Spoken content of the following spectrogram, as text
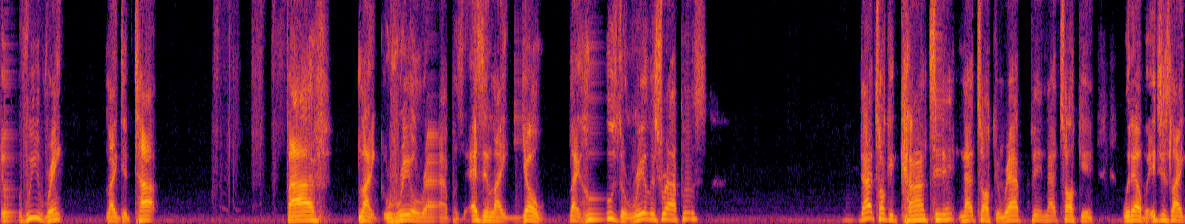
if we rank like the top five like real rappers, as in like, yo, like who's the realest rappers? Not talking content, not talking rapping, not talking whatever. It's just like,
